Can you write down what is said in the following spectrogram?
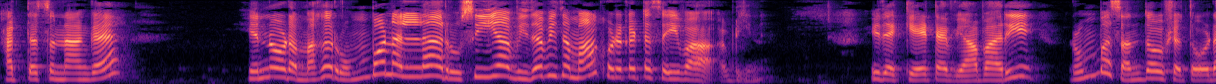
அத்தை சொன்னாங்க என்னோட மக ரொம்ப நல்லா ருசியாக விதவிதமாக கொழுக்கட்டை செய்வா. அப்படின்னு. இதை கேட்ட வியாபாரி ரொம்ப சந்தோஷத்தோட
